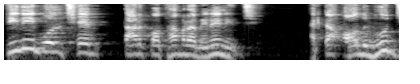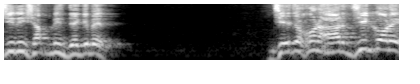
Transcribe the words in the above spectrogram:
তিনি বলছেন, তার কথা আমরা মেনে নিচ্ছি। একটা অদ্ভুত জিনিস আপনি দেখবেন। যে যখন আরজি করে,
